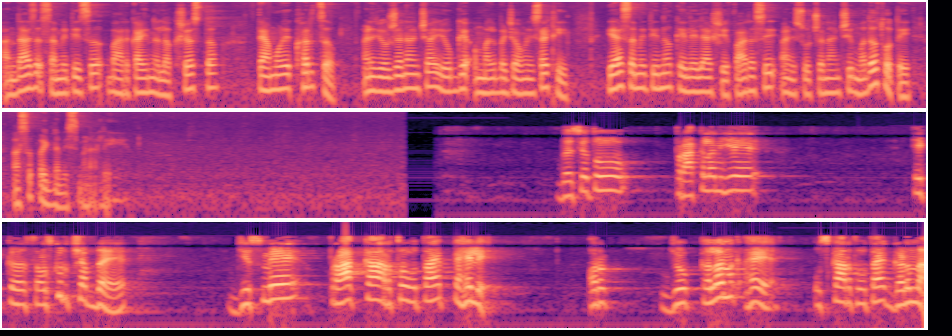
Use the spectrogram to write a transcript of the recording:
अंदाज समितीचं बारकाईनं लक्ष असतं त्यामुळे खर्च आणि योजनांच्या योग्य अंमलबजावणीसाठी या समितीनं केलेल्या शिफारसी आणि सूचनांची मदत होते असं फडणवीस म्हणाले. वैसे तो प्राकलन ये एक संस्कृत शब्द है, जिसमें प्राक का अर्थ होता है पहले, और जो कलन है, उसका अर्थ होता है गणना।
